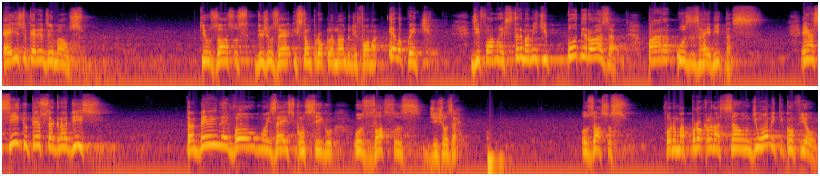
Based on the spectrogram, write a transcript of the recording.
É isso, queridos irmãos, que os ossos de José estão proclamando de forma eloquente, de forma extremamente poderosa para os israelitas. É assim que o texto sagrado diz: também levou Moisés consigo os ossos de José. Os ossos foram uma proclamação de um homem que confiou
